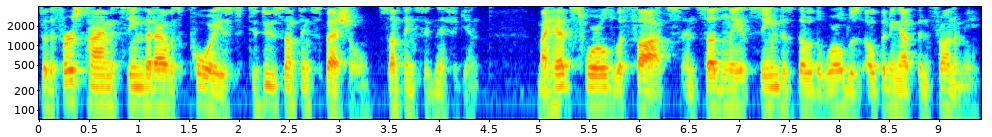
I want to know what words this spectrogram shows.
For the first time, it seemed that I was poised to do something special, something significant. My head swirled with thoughts, and suddenly it seemed as though the world was opening up in front of me.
